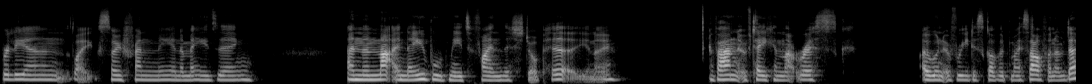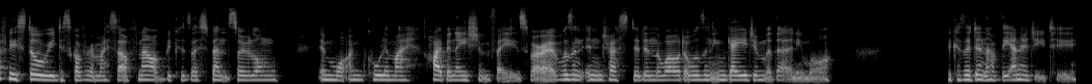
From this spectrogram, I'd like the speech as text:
brilliant, like so friendly and amazing. And then that enabled me to find this job here, you know. If I hadn't have taken that risk, I wouldn't have rediscovered myself. And I'm definitely still rediscovering myself now because I spent so long in what I'm calling my hibernation phase, where I wasn't interested in the world, I wasn't engaging with it anymore because I didn't have the energy to.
